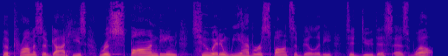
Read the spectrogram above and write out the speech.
the promise of God. He's responding to it, and we have a responsibility to do this as well.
